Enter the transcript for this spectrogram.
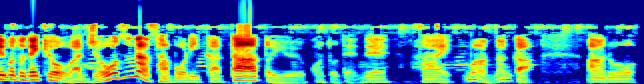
ということで今日は上手なサボり方ということでね。はい。まあなんか、あの、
